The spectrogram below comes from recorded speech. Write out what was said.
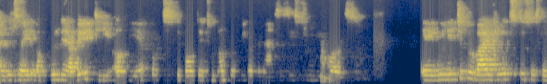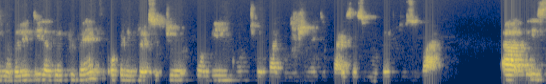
I would say, of vulnerability of the efforts devoted to non-profit open access is truly worrisome. Uh, we need to provide routes to sustainability that will prevent open infrastructure from being controlled by commercial enterprises in order to survive. Uh, these,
